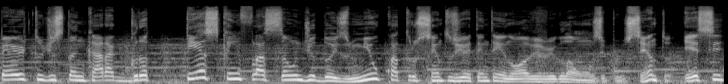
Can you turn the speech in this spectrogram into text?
perto de estancar a grotesca inflação de 2.489,11%. Esse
